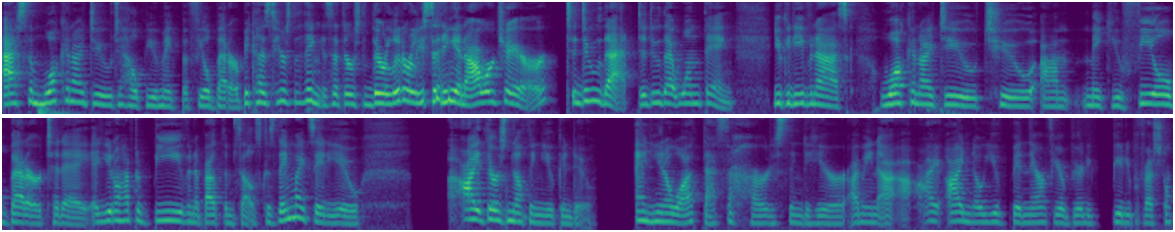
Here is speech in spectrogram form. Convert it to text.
Ask them what can i do to help you make but feel better? Because here's the thing is that there's they're literally sitting in our chair to do that to do that one thing. You could even ask what can i do to um, make you feel better today? And you don't have to be even about themselves because they might say to you i there's nothing you can do and you know what? That's the hardest thing to hear. I mean, I I, I know you've been there if you're a beauty beauty professional.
